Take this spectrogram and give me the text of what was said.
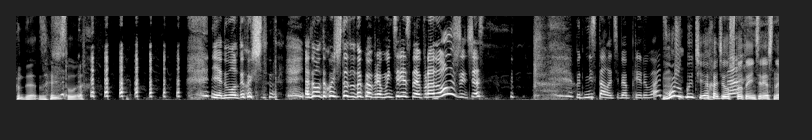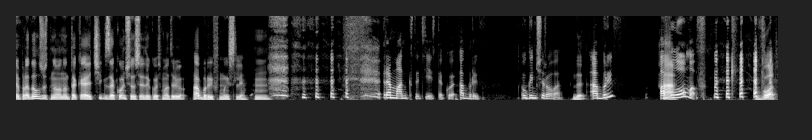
да, зависло. Не, я думала, ты хочешь что-то... Я думала, ты хочешь что-то такое прям интересное продолжить сейчас. Вот не стала тебя прерывать. Может быть, я хотел Да. что-то интересное продолжить, но она такая чик закончилась, я такой смотрю, обрыв мысли. М, Роман, кстати, есть такой, «Обрыв» у Гончарова. да. Обрыв, А. обломов Вот.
